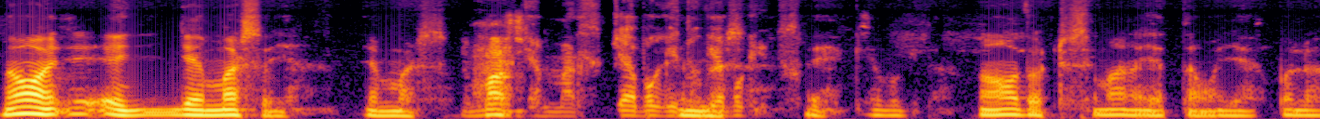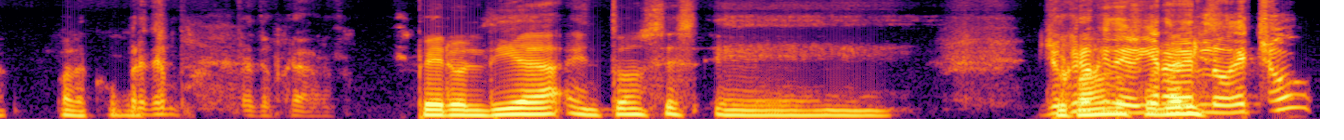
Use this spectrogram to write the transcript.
No, eh, eh, ya en marzo ya. Ya en marzo. En marzo, ya en marzo. Queda poquito, queda poquito. Sí, queda poquito. No, dos o tres semanas ya estamos ya para, la, para las copuchas. Pero el día entonces. Eh, Yo creo que deberían haberlo hecho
